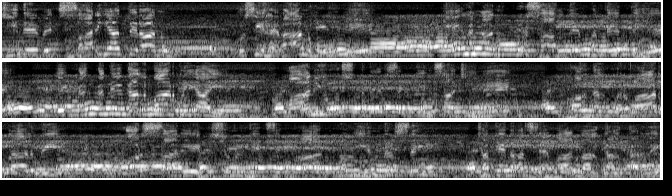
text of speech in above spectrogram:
ਜਿਹਦੇ ਵਿੱਚ ਸਾਰੀਆਂ ਧਿਰਾਂ ਨੂੰ ਤੁਸੀਂ ਹੈਰਾਨ ਹੋਵੋਗੇ ਕਿ ਅਨੰਦਪੁਰ ਸਾਹਿਬ ਦੇ ਮਤੇ ਤੇ ਇੱਕ ਕਦੇ ਗੱਲ ਬਾਹਰ ਨਹੀਂ ਆਈ। ਮਾਨਯੋਗ ਸੁਖਦੇਵ ਸਿੰਘ ਢੀਂਡਸਾ ਜੀ ਨੇ ਬਾਦਲ ਪਰਿਵਾਰ ਨਾਲ ਵੀ ਔਰ ਸਾਰੇ ਸਿਮਰਜੀਤ ਸਿੰਘ ਮਾਨ ਰਵਿੰਦਰ ਸਿੰਘ, ਜਥੇਦਾਰ ਸਹਿਬਾਨ ਨਾਲ ਗੱਲ ਕਰ ਲਈ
